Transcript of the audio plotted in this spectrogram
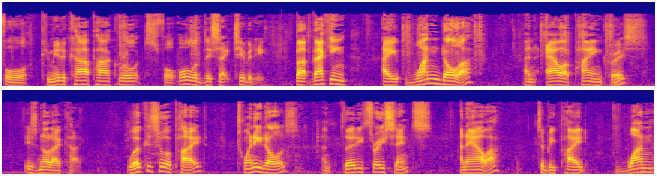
For commuter car park routes, for all of this activity. But backing a $1 an hour pay increase is not okay. Workers who are paid $20.33 an hour to be paid $1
